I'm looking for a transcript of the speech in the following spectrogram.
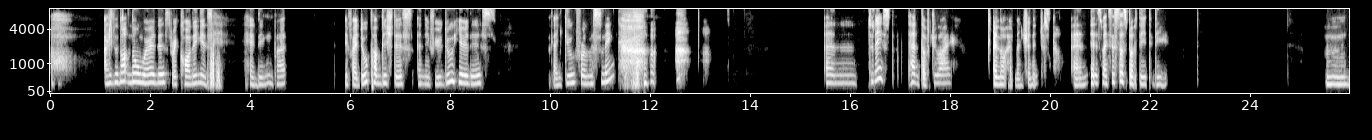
I do not know where this recording is heading, but if I do publish this and if you do hear this, thank you for listening. and today is the 10th of July. I know I've mentioned it just now. And it is my sister's birthday today. Mm,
